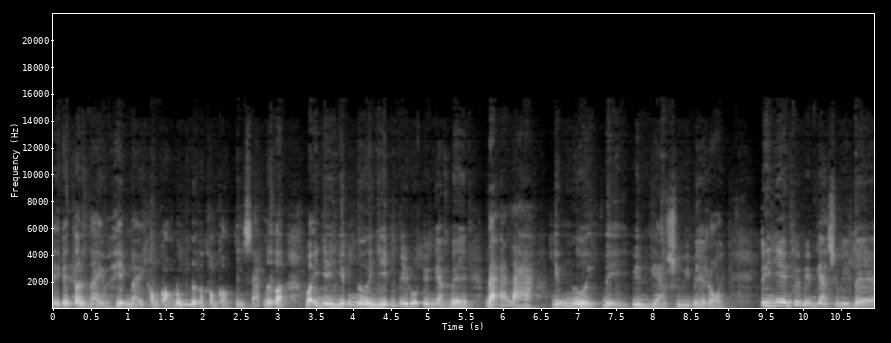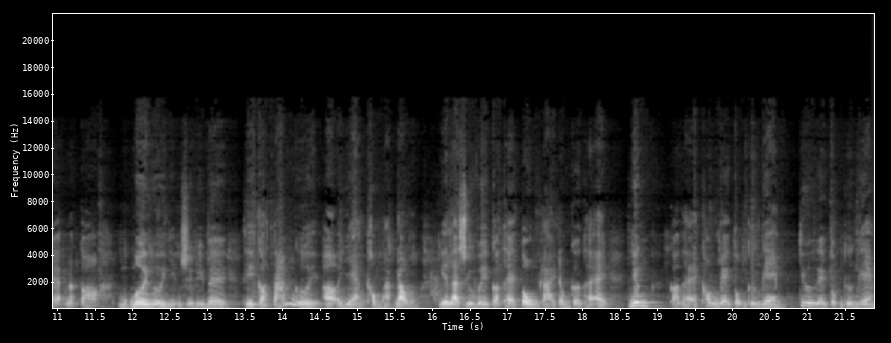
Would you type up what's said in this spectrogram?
Thì cái từ này hiện nay không còn đúng nữa không còn chính xác nữa. Bởi vì những người nhiễm virus viêm gan B đã là những người bị viêm gan suy B rồi. Tuy nhiên với viêm gan siêu vi B nó có 10 người nhiễm siêu vi B thì có 8 người ở dạng không hoạt động, nghĩa là siêu vi có thể tồn tại trong cơ thể nhưng có thể không gây tổn thương gan, chưa gây tổn thương gan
